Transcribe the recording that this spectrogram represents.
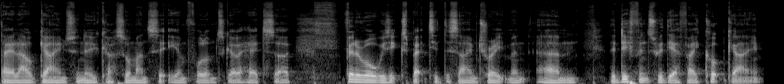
they allowed games for Newcastle, Man City, and Fulham to go ahead. So Villa always expected the same treatment. Um, the difference with the FA Cup game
